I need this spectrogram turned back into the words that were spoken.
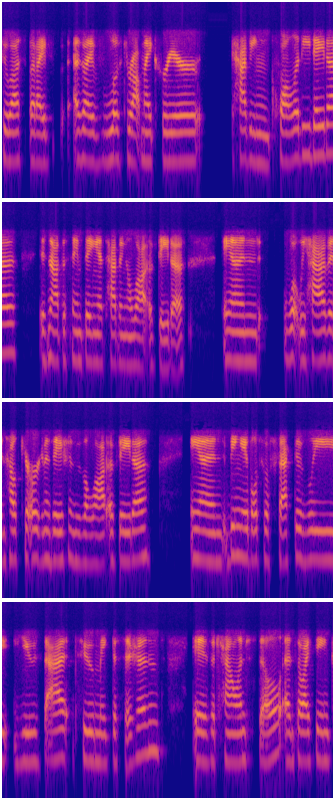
to us but i've as i've looked throughout my career having quality data is not the same thing as having a lot of data and what we have in healthcare organizations is a lot of data and being able to effectively use that to make decisions is a challenge still. And so I think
